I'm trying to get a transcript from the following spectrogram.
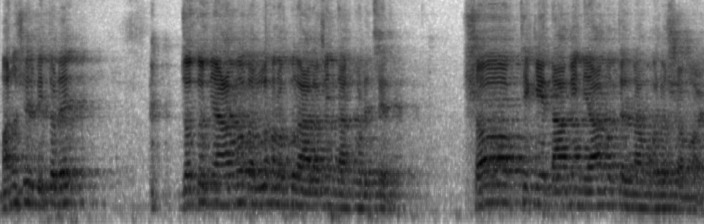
মানুষের ভিতরে যত নিয়ামত আল্লাহ রব্বুল আলমিন দান করেছেন, সব থেকে দামি নিয়ামতের নাম হলো সময়।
